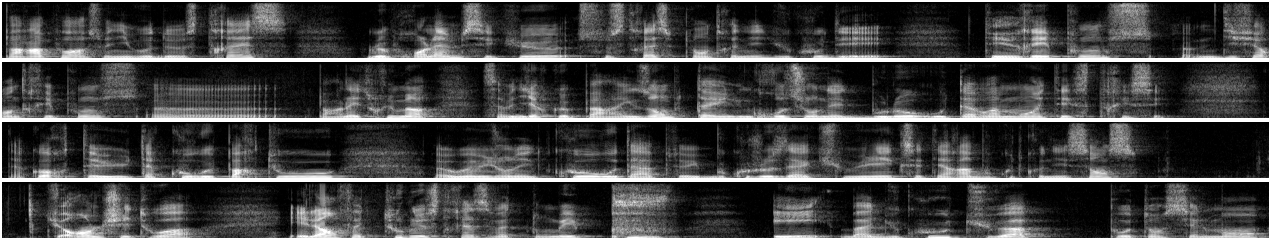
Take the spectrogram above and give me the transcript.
par rapport à ce niveau de stress, le problème, c'est que ce stress peut entraîner du coup des, réponses, euh, différentes réponses euh, par l'être humain. Ça veut dire que par exemple, tu as une grosse journée de boulot où tu as vraiment été stressé. D'accord? Tu as, as couru partout, euh, ou même une journée de cours où tu as, eu beaucoup de choses à accumuler, etc., beaucoup de connaissances. Tu rentres chez toi, et là en fait tout le stress va te tomber, pouf Et bah du coup tu vas potentiellement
